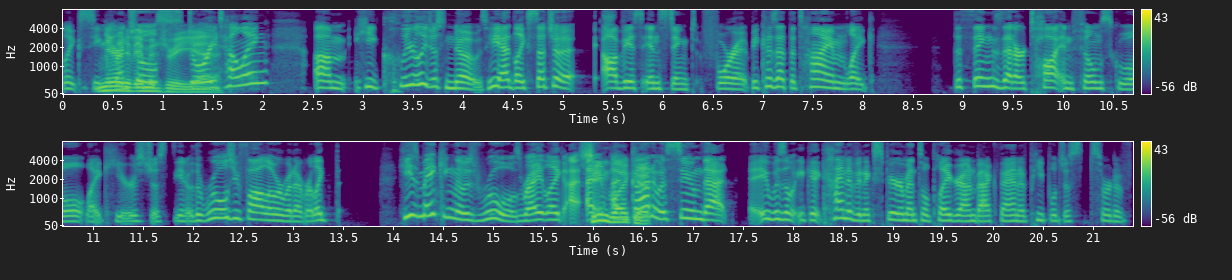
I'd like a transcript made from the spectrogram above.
like sequential imagery, yeah. storytelling. Um, he clearly just knows. He had like such a obvious instinct for it because at the time, like the things that are taught in film school, like here's just you know the rules you follow or whatever, like. th- He's making those rules, right? Like I, Seemed I, like I've got it. to assume that it was a, a kind of an experimental playground back then of people just sort of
